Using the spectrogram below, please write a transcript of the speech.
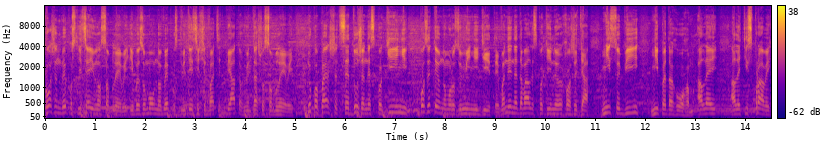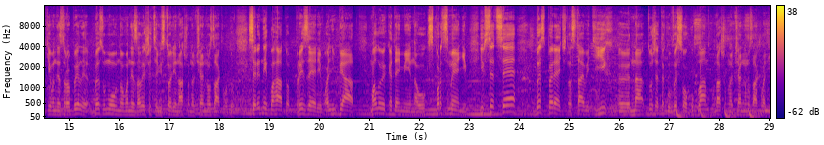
Кожен випуск ліцею особливий, і безумовно випуск 2025-го він теж особливий. Ну, по-перше, це дуже неспокійні, в позитивному розумінні діти. Вони не давали спокійного життя ні собі, ні педагогам. Але, але ті справи, які вони зробили, безумовно, вони залишаться в історії нашого навчального закладу. Серед них багато призерів, олімпіад, малої академії наук, спортсменів. І все це безперечно ставить їх е, на дуже таку високу планку в нашому навчальному закладі.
